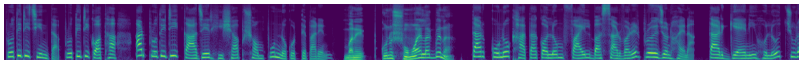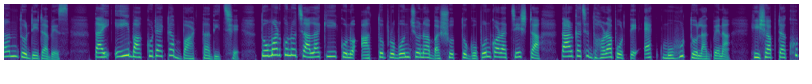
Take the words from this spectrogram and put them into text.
প্রতিটি চিন্তা প্রতিটি কথা আর প্রতিটি কাজের হিসাব সম্পূর্ণ করতে পারেন। মানে কোনো সময় লাগবে না? তার কোনো খাতা কলম ফাইল বা সার্ভারের প্রয়োজন হয় না। তার জ্ঞানই হল চূড়ান্ত ডেটাবেস তাই এই বাক্যটা একটা বার্তা দিচ্ছে। তোমার কোনো চালাকি কোনো আত্মপ্রবঞ্চনা বা সত্য গোপন করার চেষ্টা তার কাছে ধরা পড়তে এক মুহূর্ত লাগবে না। হিসাবটা খুব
